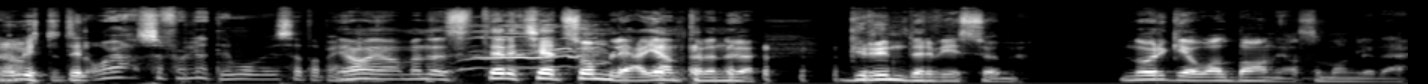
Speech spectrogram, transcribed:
Ja. lytter til Å ja, selvfølgelig, det må vi sette av penger Ja, ja, men til det kjedsommelige, jeg gjentar det nå. Gründervisum. Norge og Albania som mangler det.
